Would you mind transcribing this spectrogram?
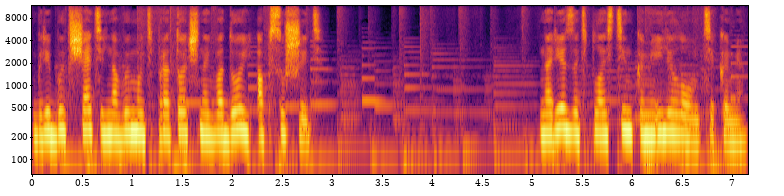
Грибы тщательно вымыть проточной водой, обсушить нарезать пластинками или ломтиками.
